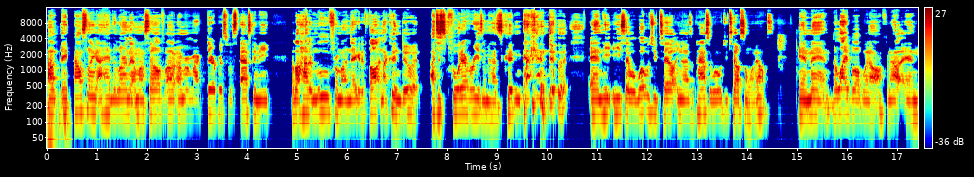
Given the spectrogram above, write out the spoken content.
um, in counseling, I had to learn that myself. I, I remember my therapist was asking me about how to move from my negative thought, and I couldn't do it. I just, for whatever reason, man, I just couldn't, I couldn't do it. And he, he said, well, what would you tell, you know, as a pastor, what would you tell someone else? And man, the light bulb went off. And I, and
